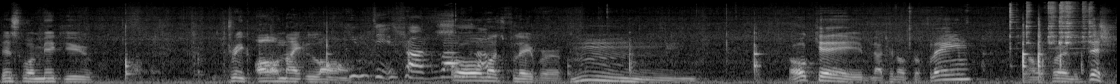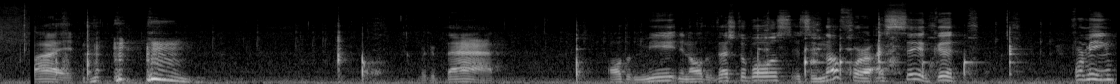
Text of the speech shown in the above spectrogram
this will make you drink all night long. Kimchi shot. So much flavor. Mmm. Okay, now turn off the flame. Now we'll put it in the dish. Alright. Look at that. All the meat and all the vegetables. It's enough for, I say, a good. For me,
